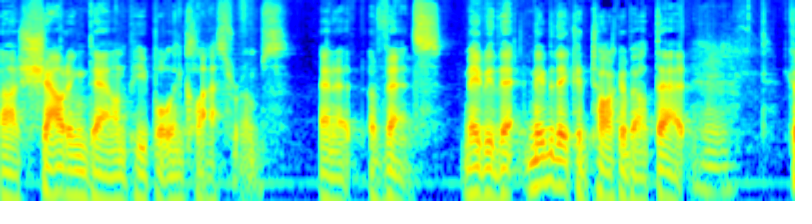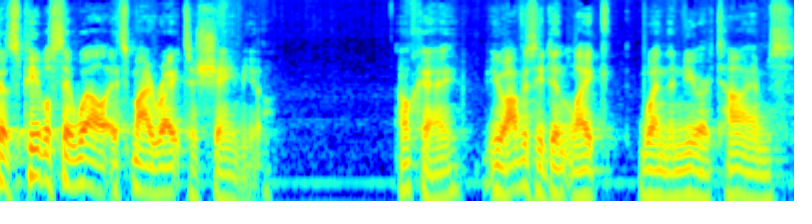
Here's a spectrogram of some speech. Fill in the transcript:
uh, shouting down people in classrooms and at events, maybe that maybe they could talk about that because people say, well, it's my right to shame you. Okay, you obviously didn't like when the New York Times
